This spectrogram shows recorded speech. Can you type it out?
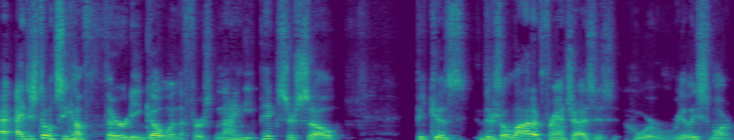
I, I just don't see how 30 go in the first 90 picks or so because there's a lot of franchises who are really smart.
